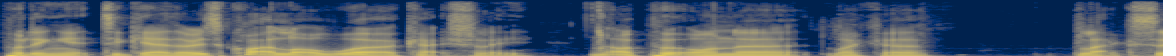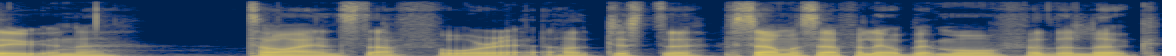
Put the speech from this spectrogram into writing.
putting it together. It's quite a lot of work, actually. I put on a like a black suit and a tie and stuff for it, uh, just to sell myself a little bit more for the look.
